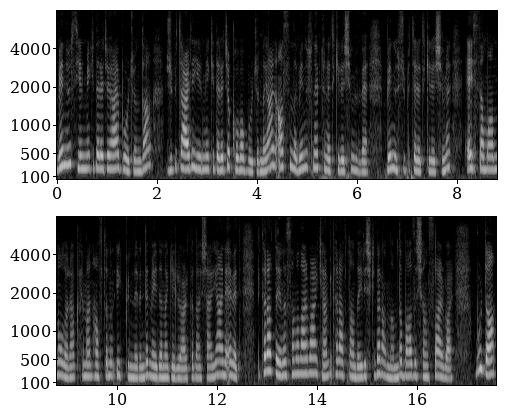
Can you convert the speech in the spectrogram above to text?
Venüs 22 derece yay burcunda, Jüpiter de 22 derece kova burcunda. Yani aslında Venüs-Neptün etkileşimi ve Venüs-Jüpiter etkileşimi eş zamanlı olarak hemen haftanın ilk günlerinde meydana geliyor arkadaşlar. Yani evet bir tarafta yanılsamalar varken bir taraftan da ilişkiler anlamında bazı şanslar var. Burada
